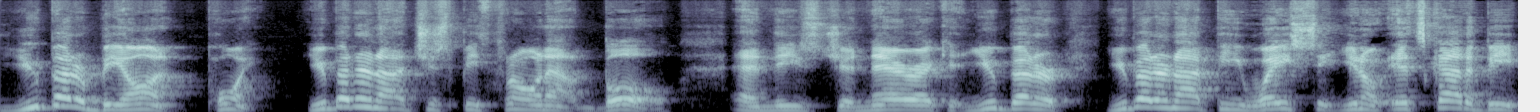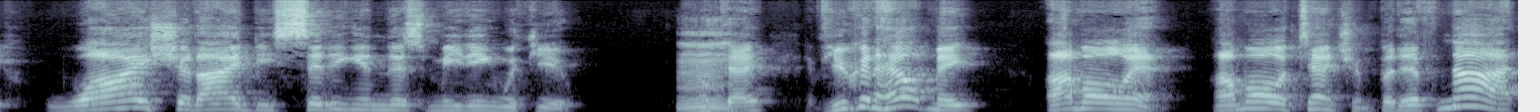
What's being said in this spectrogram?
you better be on point. You better not just be throwing out bull and these generic you better you better not be wasting you know it's got to be why should i be sitting in this meeting with you mm. okay if you can help me i'm all in i'm all attention but if not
